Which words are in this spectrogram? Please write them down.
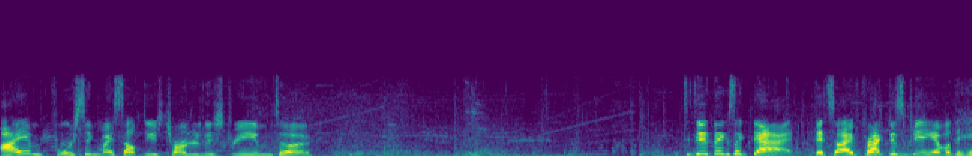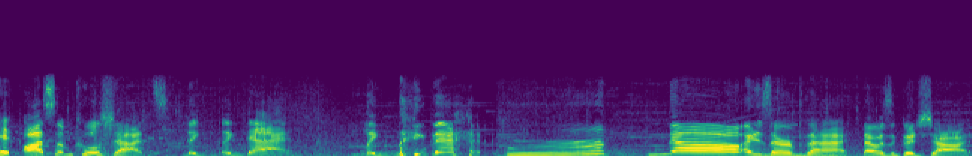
I am forcing myself to use Charger this stream to to do things like that. That's why I practice being able to hit awesome cool shots. Like, like that. Like, like that. Mm-hmm. No, I deserved that. That was a good shot.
